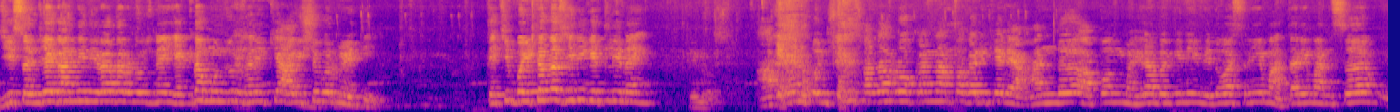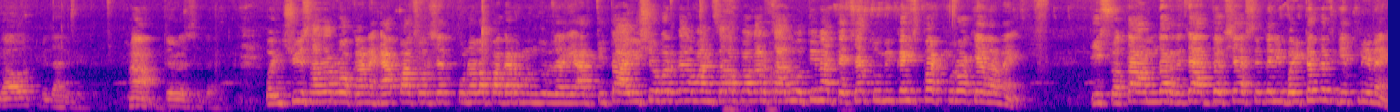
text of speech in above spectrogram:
जी संजय गांधी निराधार योजना एकदा मंजूर झाली की आयुष्यभर मिळतील. त्याची बैठकच हिने घेतली नाही. आपण पंचवीस हजार लोकांना पगारी केल्या. अंध अपंग महिला भगिनी विधवा स्त्री म्हातारी माणसं. गावात झाले हा. त्यावेळेस पंचवीस हजार लोकांना ह्या पाच वर्षात कुणाला पगार मंजूर झाली? आणि तिथं आयुष्यभर त्या माणसाला पगार चालू होती ना? त्याच्यात तुम्ही काहीच पाठपुरावा केला नाही. ती स्वतः आमदार त्याचे अध्यक्ष असते त्यांनी बैठकच घेतली नाही.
